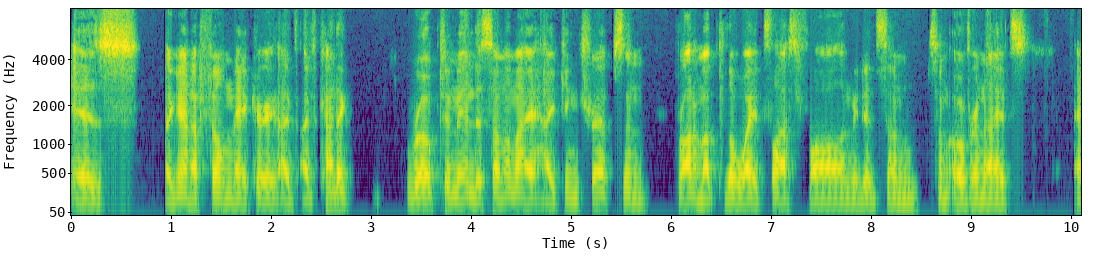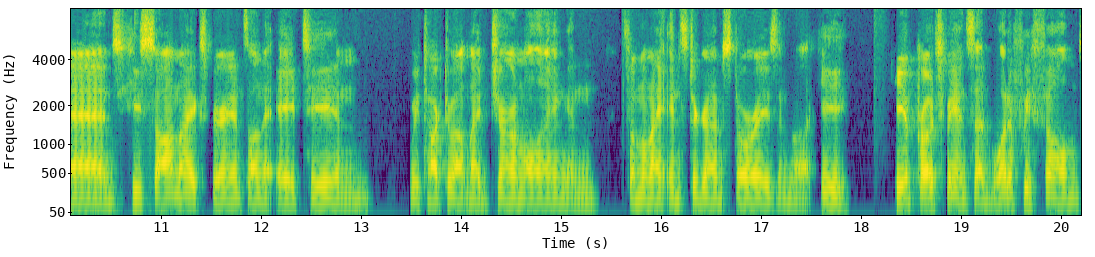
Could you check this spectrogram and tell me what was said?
is again a filmmaker. I've I've kind of roped him into some of my hiking trips and brought him up to the Whites last fall, and we did some some overnights. And he saw my experience on the AT, and we talked about my journaling and some of my Instagram stories. And uh, he he approached me and said, "What if we filmed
